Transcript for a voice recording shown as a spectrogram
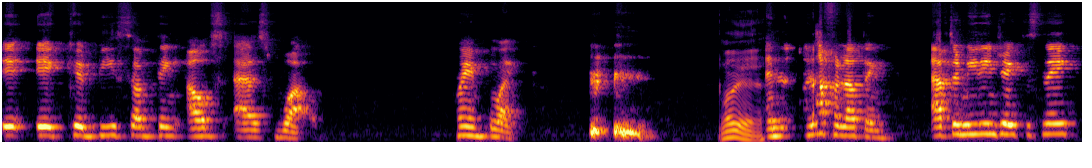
it, it could be something else as well. Point blank. oh yeah, And not for nothing. After meeting Jake the Snake,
